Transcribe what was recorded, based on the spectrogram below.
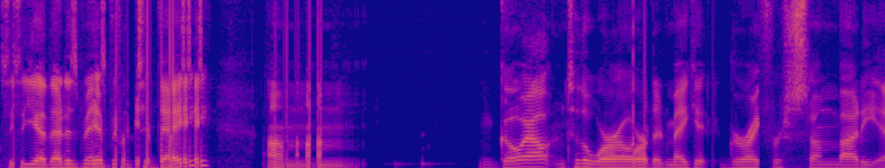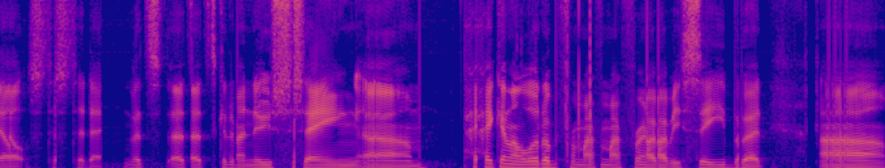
so yeah, that has been it for today. Um, go out into the world and make it great for somebody else today. That's that's, that's gonna be my new saying. Um, taking a little bit from my from my friend Bobby C, but uh,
